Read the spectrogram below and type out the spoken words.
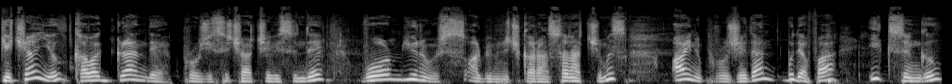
Geçen yıl Cava Grande projesi çerçevesinde Warm Universe albümünü çıkaran sanatçımız aynı projeden bu defa ilk single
